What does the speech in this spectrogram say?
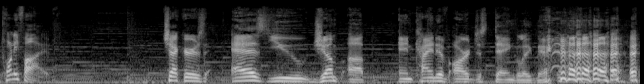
Twenty-five. Checkers, as you jump up and kind of are just dangling there.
